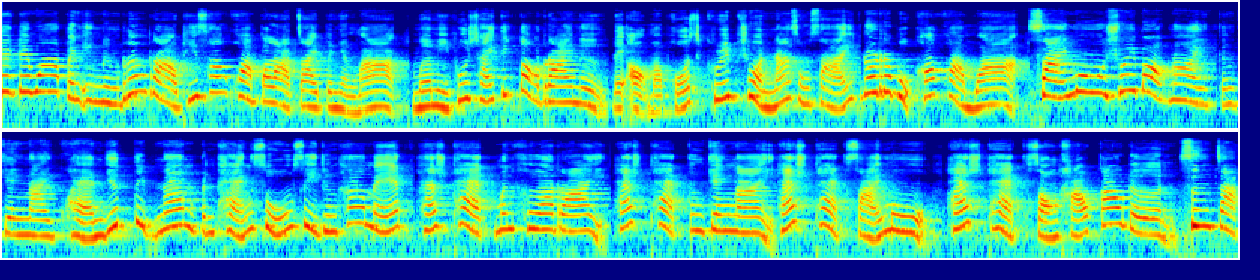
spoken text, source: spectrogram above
เรียกได้ว่าเป็นอีกหนึ่งเรื่องราวที่สร้างความประหลาดใจเป็นอย่างมาก เมื่อมีผู้ใช้ติ๊กต็อกรายหนึ่ง ได้ออกมาโพสต์คลิปชวนน่าสงสัย โดยระบุข้อความว่า สายมูช่วยบอกหน่อย กางเกงในแขวนยึดติดแน่นเป็นแผงสูง 4-5 เมตรแฮชแท็กมันคืออะไรแฮชแท็กกางเกงในแฮชแท็กสายมูแฮชแท็กสองเท้าก้าวเดิน ซึ่งจาก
